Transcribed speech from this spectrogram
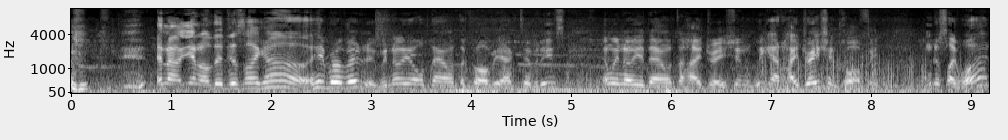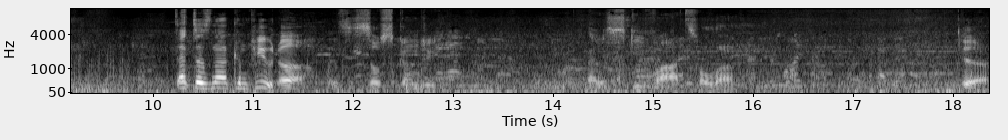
and uh, you know, they're just like, oh, hey, bro, we know you're all down with the coffee activities, and we know you're down with the hydration. We got hydration coffee. I'm just like, what? That does not compute. Oh, this is so scungy. That is ski box. Hold on. Yeah.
